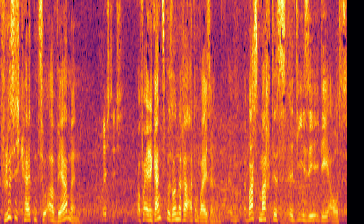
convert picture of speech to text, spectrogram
Flüssigkeiten zu erwärmen. Richtig. Auf eine ganz besondere Art und Weise. Was macht es äh, diese Idee aus?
